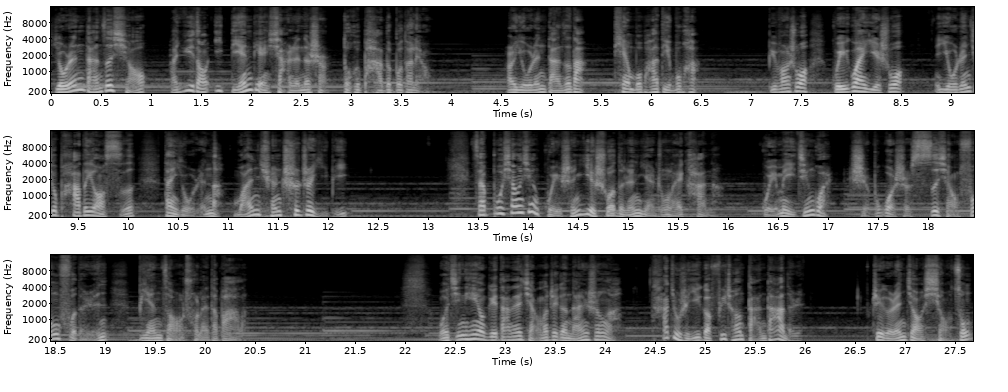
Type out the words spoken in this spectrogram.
有人胆子小啊，遇到一点点吓人的事儿都会怕得不得了；而有人胆子大，天不怕地不怕。比方说鬼怪一说，有人就怕得要死，但有人呢完全嗤之以鼻。在不相信鬼神一说的人眼中来看呢，鬼魅精怪只不过是思想丰富的人编造出来的罢了。我今天要给大家讲的这个男生啊，他就是一个非常胆大的人。这个人叫小宗。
